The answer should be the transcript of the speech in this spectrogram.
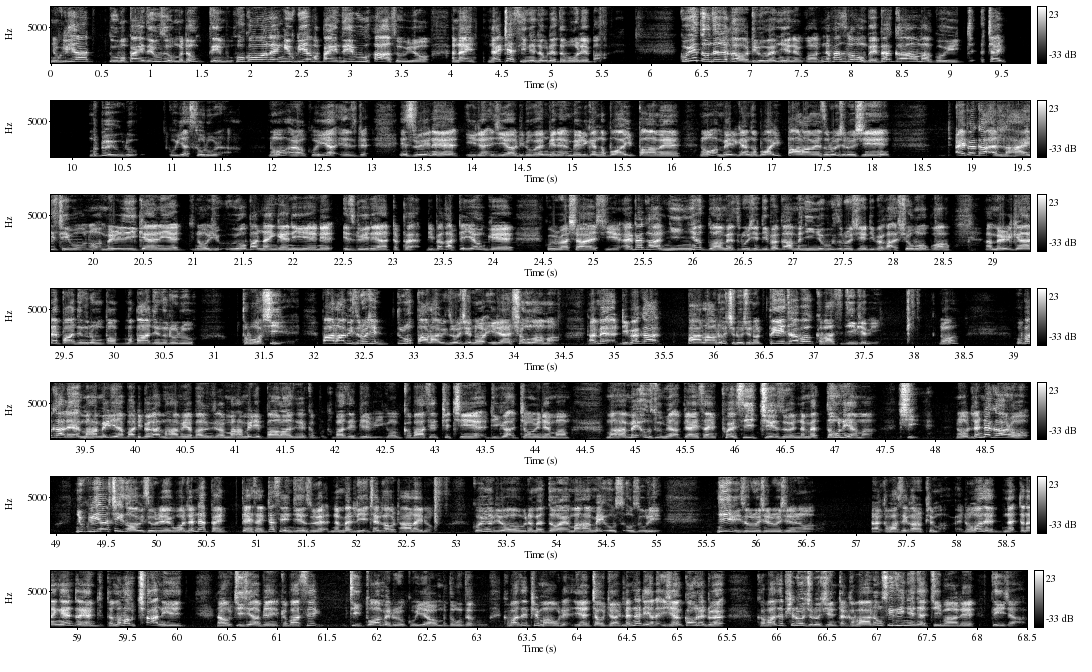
နျူကလ িয়ার သူမပိုင်သေးဘူးဆိုမလုံးတင်ဘူးဟိုကောင်ကလည်းနျူကလ িয়ার မပိုင်သေးဘူးဟာဆိုပြီးတော့အနိုင်နိုင်တက်စီနဲ့လုံးတဲ့သဘောလေးပါတယ်ကိုကြီးသုံးသက်ချက်ကတော့ဒီလိုပဲမြင်တယ်ကွာနှစ်ဖက်စလုံးကိုဘယ်ဘက်ကမှကိုကြီးအကြိုက်မတွေ့ဘူးလို့ကိုကြီးကစိုးလို့တာနော်အဲ့တော့ကိုကြီးက Israel နဲ့ Iran အကြီးကဒီလိုပဲမြင်တယ်အမေရိကန်ကပွားကြီးပါမယ်နော်အမေရိကန်ကပွားကြီးပါလာမယ်ဆိုလို့ရှိလို့ရှိရင် အဲ့ဘက်က allies တွေပေါ့နော်အမေရိကန်တွေရဲ့ကျွန်တော်ဥရောပနိုင်ငံတွေရဲ့နဲ့ Israel နဲ့တစ်ဖက်ဒီဘက်ကတရုတ်ကကိုရုရှားရဲ့ရှိရဲ့အဲ့ဘက်ကညီညွတ်သွားမယ်ဆိုလို့ရှိရင်ဒီဘက်ကမညီညွတ်ဘူးဆိုလို့ရှိရင်ဒီဘက်ကအရှုံးပေါ့ကွာအမေရိကန်လည်းပါခြင်းတို့မပါခြင်းတို့လို့သဘောရှိတယ်ပါလာပြီဆိုလို့ရှိရင်သူတို့ပါလာပြီဆိုလို့ရှိရင်တော့အီရန်ရှုံးသွားမှာဒါပေမဲ့ဒီဘက်ကပါလာလို့ရှိလို့ရှိရင်တော့တေချာပေါ့ကဘာစီကြီးဖြစ်ပြီနော်ဟိုဘက်ကလည်းမဟာမိတ်တွေကပါဒီဘက်ကမဟာမိတ်ကပါမဟာမိတ်တွေပါလာခြင်းကဘာစစ်ဖြစ်ပြီကဘာစစ်ဖြစ်ခြင်းရဲ့အဓိကအကြောင်းရင်းထဲမှာမဟာမိတ်အုပ်စုများအပြိုင်ဆိုင်ဖွဲ့စည်းခြင်းဆိုရင်နံပါတ်3နေရာမှာရှိတယ် နော်လက်နက်ကတော့နျူကလ িয়ার ရှိသွားပြီဆိုတော့လက်နက်ပိုင်တိုင်ဆိုင်တက်ဆင်ခြင်းဆိုတဲ့နံပါတ်4ချက်ကောက်ထားလိုက်တော့ကိုကြီးမပြောဘူးနံပါတ်3အဲမဟာမိတ်အုပ်စုတွေညှိပြီဆိုလို့ရှိလို့ရှိရင်တော့အဲကဘာစစ်ကတော့ဖြစ်မှာပဲတော့တနိုင်ငံတနိုင်ငံဒီလောက်လောက်ချနေတော့ကြည်ချင်းအပြင်ကဘာစစ်တီသွားမယ်လို့ကိုကြီးကမသုံးသပ်ဘူးကဘာစစ်ဖြစ်မှာကိုလည်းအရန်ကြောက်ကြတယ်လက်နက်တွေကလည်းအရန်ကောင်းတဲ့အတွက်ကဘာစစ်ဖြစ်လို့ရှိလို့ရှိရင်ကဘာလုံးစီးစီးညံ့ညံ့ကြည်မှာလည်းသိကြတယ်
